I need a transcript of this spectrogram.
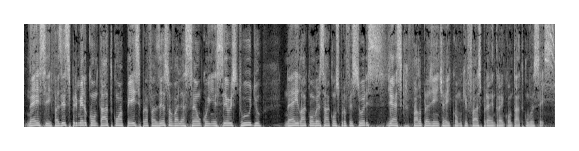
né, esse, fazer esse primeiro contato com a Pace para fazer a sua avaliação, conhecer o estúdio, né, ir lá conversar com os professores. Jéssica, fala pra gente aí como que faz para entrar em contato com vocês.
